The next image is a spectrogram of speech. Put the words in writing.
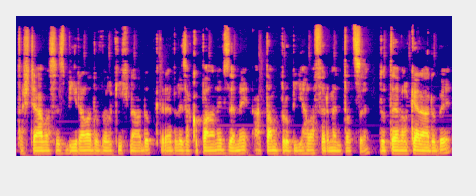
Ta šťáva se sbírala do velkých nádob, které byly zakopány v zemi a tam probíhala fermentace. Do té velké nádoby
